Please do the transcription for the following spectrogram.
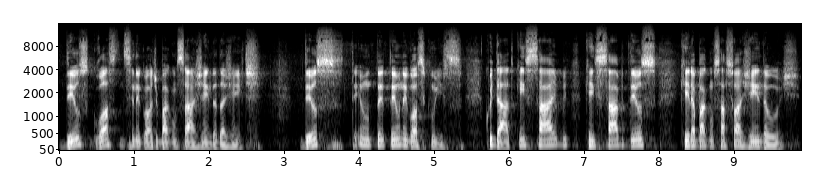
Deus gosta desse negócio de bagunçar a agenda da gente. Deus tem um, tem, tem um negócio com isso. Cuidado, quem sabe, quem sabe Deus queira bagunçar sua agenda hoje.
